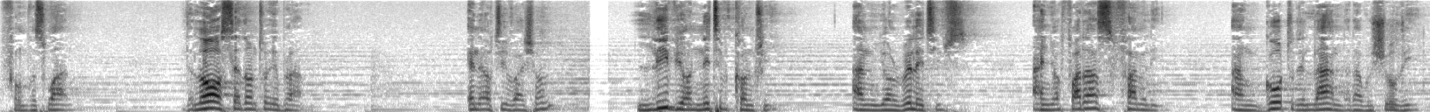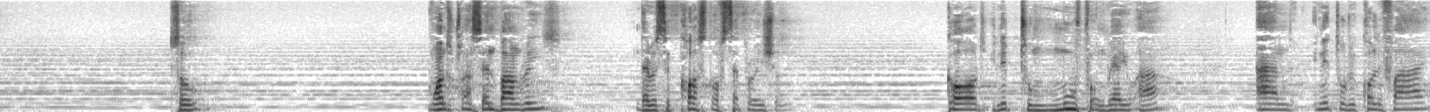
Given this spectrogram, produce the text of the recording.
from verse 1, the Lord said unto Abraham, NLT version, leave your native country and your relatives and your father's family and go to the land that I will show thee. So, want to transcend boundaries? There is a cost of separation. God, you need to move from where you are and you need to requalify,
